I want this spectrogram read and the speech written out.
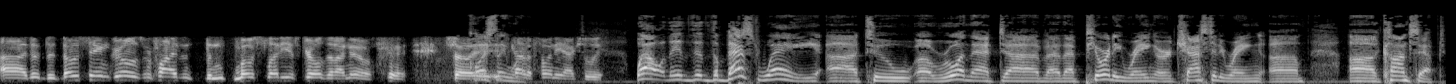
uh, th th those same girls were probably the, the most sluttiest girls that I knew. so Of course it, they it's were. kind of funny, actually. Well, the the, the best way uh, to uh, ruin that uh, that purity ring or chastity ring um, uh, concept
